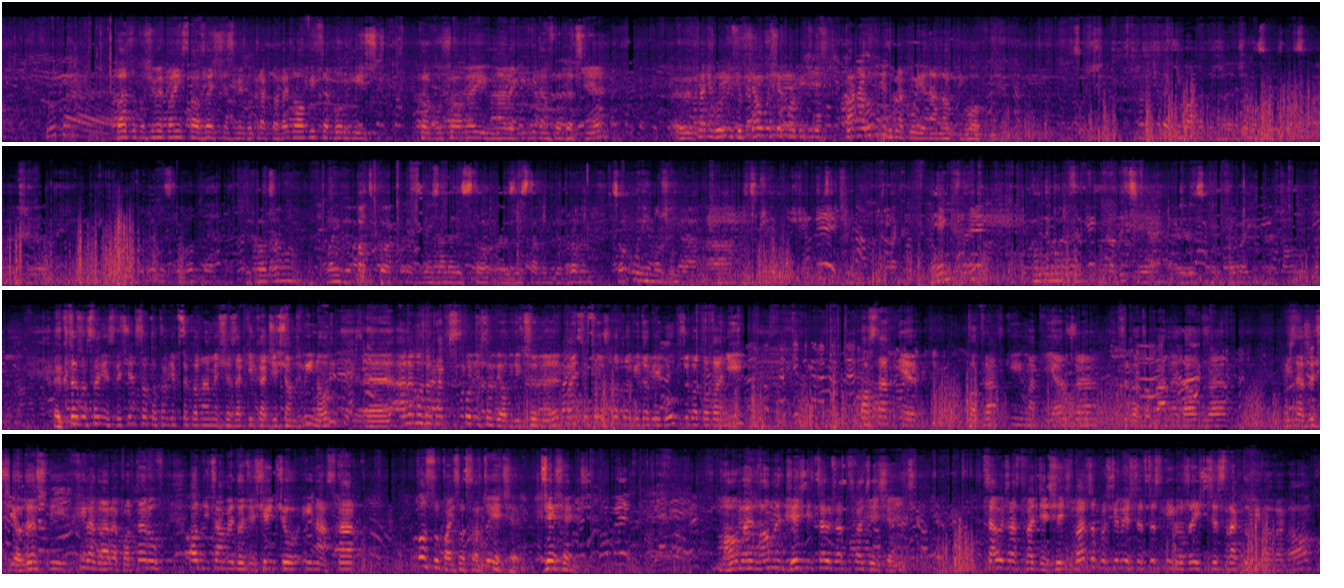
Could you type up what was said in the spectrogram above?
Bardzo prosimy Państwa o zejście z biegu traktowego. Wiceburmistrz Kolbuszowej Marek Gil, witam serdecznie. E, Panie burmistrzu, chciałby się powiedzieć, Pana również brakuje na Nordiłowi. Mamy taki moment, że trzeba sobie zdać wychodzą. W moim wypadku akurat związane jest to e, ze stawem biodrowym, co uniemożliwia, a z przyjemnością jesteśmy tak piękne, kontynuujące tradycje e, sportowej Kto zostanie zwycięzcą, to pewnie przekonamy się za kilkadziesiąt minut, e, ale może tak wspólnie sobie odliczymy. Państwo są już gotowi do biegu, przygotowani? Ostatnie poprawki, makijaże przygotowane dobrze. Wizerzyści odeszli. Chwila dla reporterów. Odliczamy do 10 i na start. Po prostu Państwo startujecie. 10. Moment, moment, 10, cały czas trwa 10. Cały czas trwa 10. Bardzo prosimy jeszcze wszystkich o zejście z traktu biegowego.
